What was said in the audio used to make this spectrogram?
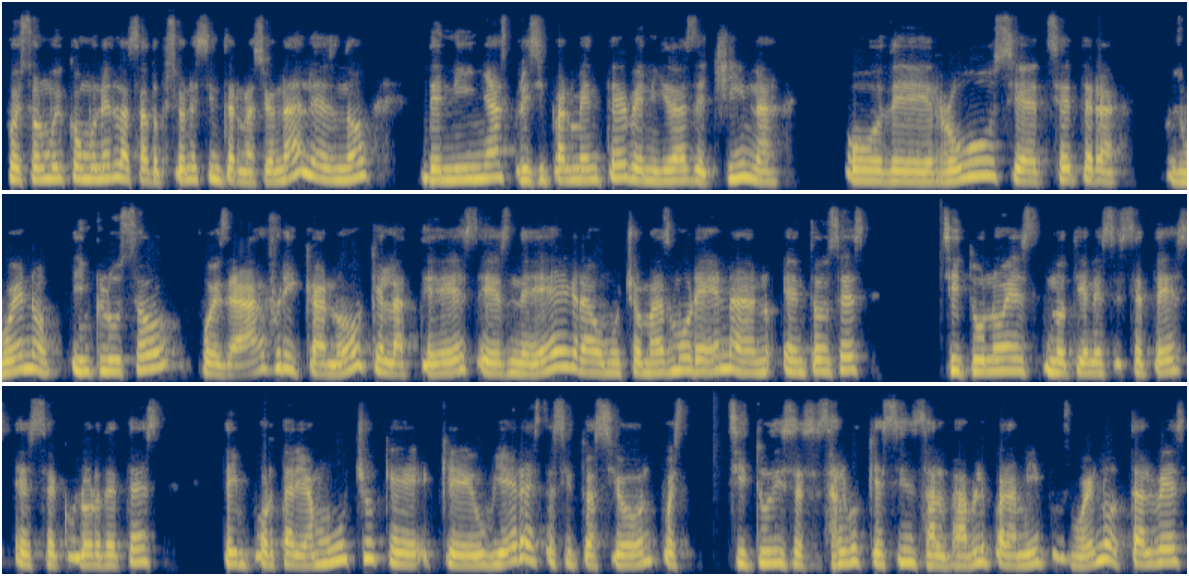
pues son muy comunes las adopciones internacionales, ¿no? De niñas principalmente venidas de China o de Rusia, etcétera. Pues bueno, incluso pues de África, ¿no? Que la tez es negra o mucho más morena. Entonces, si tú no, es, no tienes ese test, ese color de tez, te importaría mucho que, que hubiera esta situación, pues si tú dices es algo que es insalvable para mí, pues bueno, tal vez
